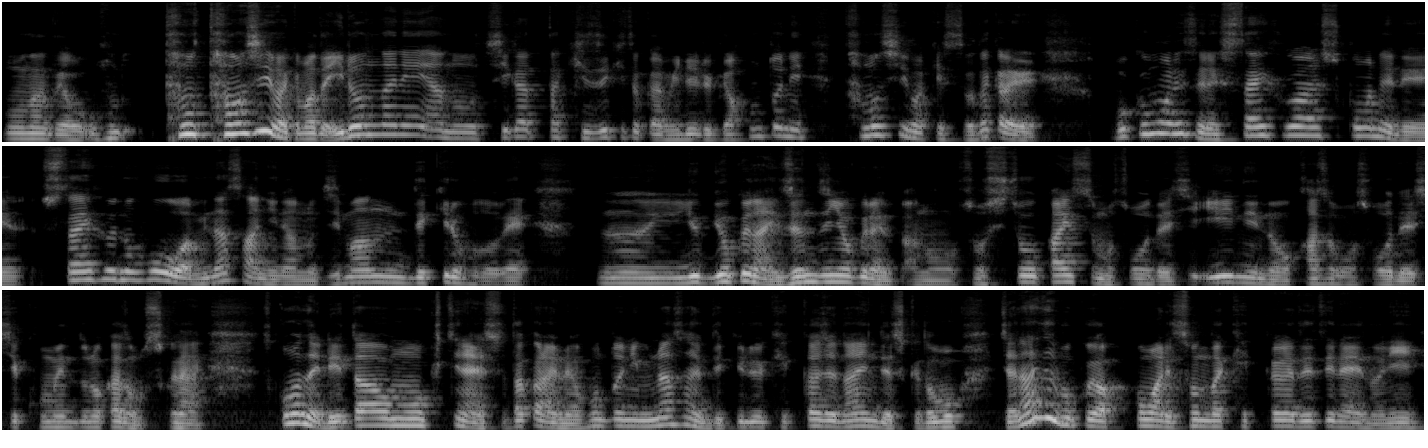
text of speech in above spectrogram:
もうなんか、ほん楽しいわけ。またいろんなね、あの、違った気づきとか見れるから、本当に楽しいわけですよ。だからね、僕もですね、スタイフはそこまでね、スタイフの方は皆さんにあの自慢できるほどね、うん、よくない、全然良くない。あの、そう、視聴回数もそうですし、いいねの数もそうですし、コメントの数も少ない。そこまでレターも来てないです。だからね、本当に皆さんにできる結果じゃないんですけども、じゃあなぜ僕はここまでそんな結果が出てないのに、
